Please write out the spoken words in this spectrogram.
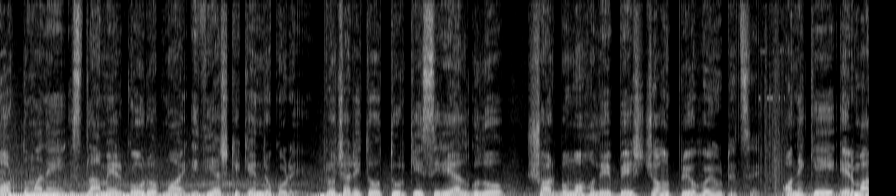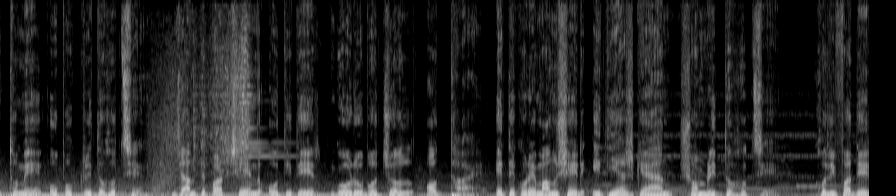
বর্তমানে ইসলামের গৌরবময় ইতিহাসকে কেন্দ্র করে প্রচারিত তুর্কি সিরিয়ালগুলো সর্বমহলে বেশ জনপ্রিয় হয়ে উঠেছে। অনেকে এর মাধ্যমে উপকৃত হচ্ছেন, জানতে পারছেন অতীতের গৌরবোজ্জ্বল অধ্যায়। এতে করে মানুষের ইতিহাস জ্ঞান সমৃদ্ধ হচ্ছে, খলিফাদের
